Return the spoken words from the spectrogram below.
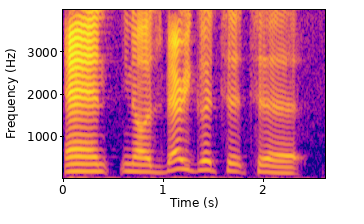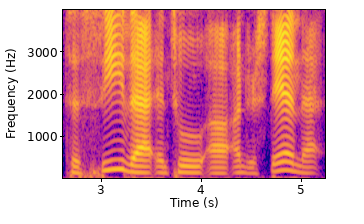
and you know it's very good to to to see that and to uh, understand that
